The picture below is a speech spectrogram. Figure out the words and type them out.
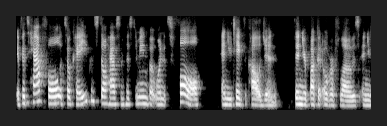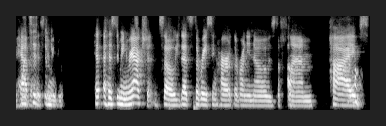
if it's half full, it's okay. You can still have some histamine, but when it's full and you take the collagen, then your bucket overflows and you have What's a histamine? histamine? a histamine reaction. So that's the racing heart, the runny nose, the oh. phlegm, hives. Oh.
